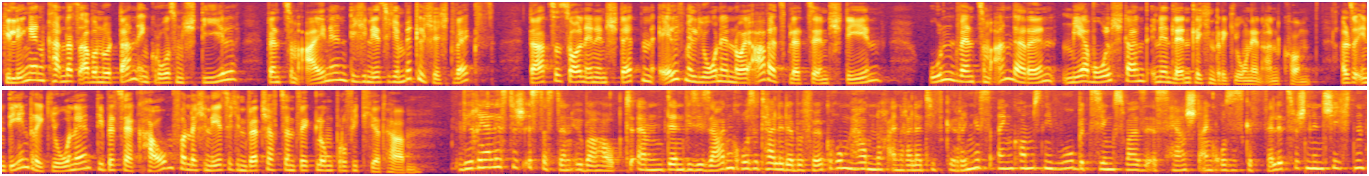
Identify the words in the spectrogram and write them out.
Gelingen kann das aber nur dann in großem Stil, wenn zum einen die chinesische Mittelschicht wächst, dazu sollen in den Städten 11 Millionen neue Arbeitsplätze entstehen und wenn zum anderen mehr Wohlstand in den ländlichen Regionen ankommt, also in den Regionen, die bisher kaum von der chinesischen Wirtschaftsentwicklung profitiert haben. Wie realistisch ist das denn überhaupt? Ähm, denn wie Sie sagen, große Teile der Bevölkerung haben noch ein relativ geringes Einkommensniveau, beziehungsweise es herrscht ein großes Gefälle zwischen den Schichten.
